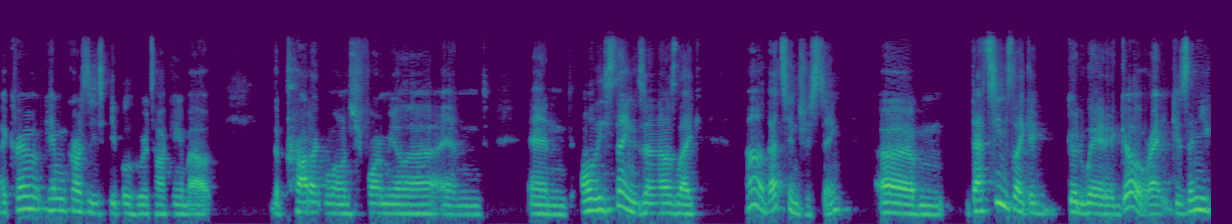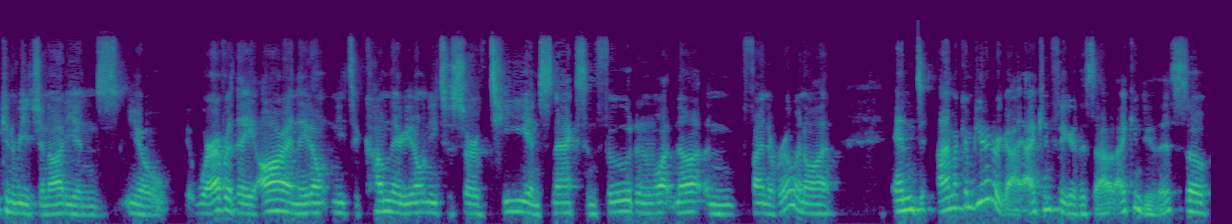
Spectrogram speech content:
I came across these people who were talking about the product launch formula and and all these things, and I was like, oh, that's interesting. Um, that seems like a good way to go, right? Because then you can reach an audience, you know, wherever they are, and they don't need to come there. You don't need to serve tea and snacks and food and whatnot, and find a room and all that. And I'm a computer guy. I can figure this out. I can do this. So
